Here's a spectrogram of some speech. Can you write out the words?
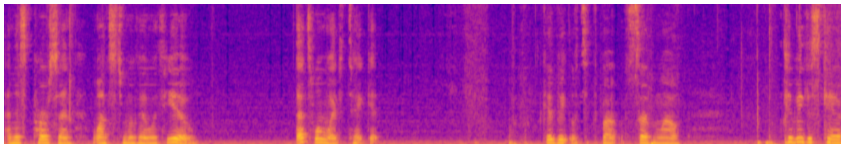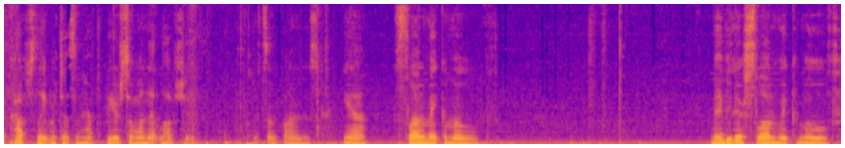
and this person wants to move in with you. That's one way to take it. Could be, let's at the bottom, sudden wealth. Could be this King of Cups Libra doesn't have to be, or someone that loves you. That's on the bottom of this. Yeah. Slow to make a move. Maybe they're slow to make a move,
